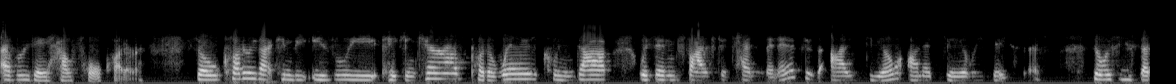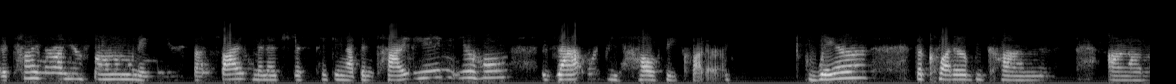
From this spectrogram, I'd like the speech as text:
everyday household clutter. So clutter that can be easily taken care of, put away, cleaned up within five to ten minutes is ideal on a daily basis. So if you set a timer on your phone and you spend five minutes just picking up and tidying your home, that would be healthy clutter. Where the clutter becomes um,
